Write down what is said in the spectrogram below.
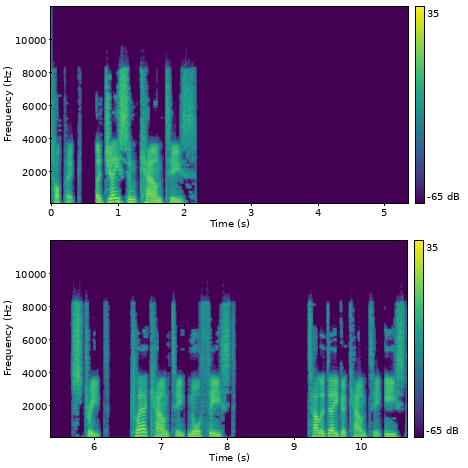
Topic: Adjacent counties. Street. Clair County northeast. Talladega County east.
